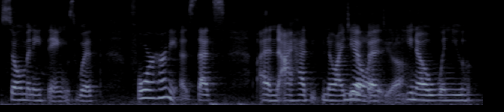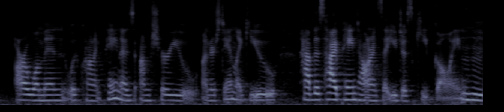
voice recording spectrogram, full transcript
so many things with four hernias. That's and I had no idea. No but idea. you know, when you are a woman with chronic pain, as I'm sure you understand, like you have this high pain tolerance that you just keep going, Mm-hmm.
